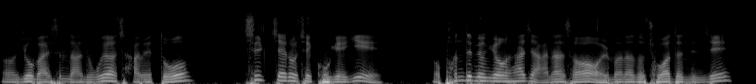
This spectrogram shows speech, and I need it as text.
어, 요 말씀 나누고요. 다음에 또 실제로 제 고객이 어, 펀드 변경을 하지 않아서 얼마나 더 좋아졌는지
